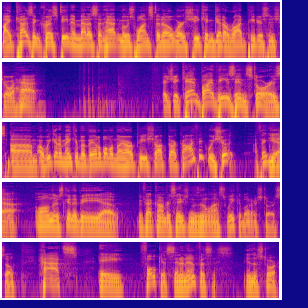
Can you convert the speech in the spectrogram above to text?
My cousin Christine in Medicine Hat Moose wants to know where she can get a Rod Pedersen Show hat. Because you can't buy these in stores. Um, are we going to make them available on the rpshop.com? I think we should. I think yeah. Well, and there's going to be, uh, we've had conversations in the last week about our store. So hats, a focus and an emphasis in the store.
